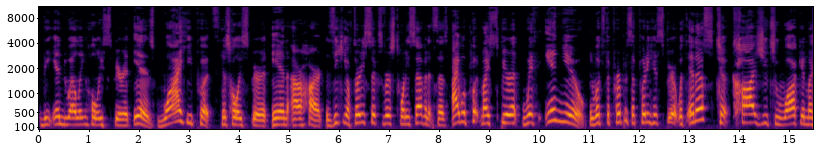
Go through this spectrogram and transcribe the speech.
the indwelling Holy Spirit is, why he puts his Holy Spirit in our heart. Ezekiel 36 verse 27, it says, I will put my spirit within you. And what's the purpose of putting his spirit within us? To cause you to walk in my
